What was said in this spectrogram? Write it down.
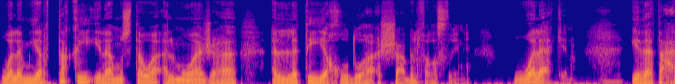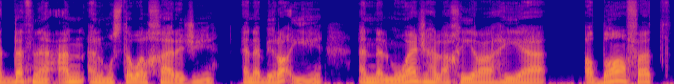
ولم يرتقي إلى مستوى المواجهة التي يخوضها الشعب الفلسطيني. ولكن إذا تحدثنا عن المستوى الخارجي أنا برأيي أن المواجهة الأخيرة هي أضافت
